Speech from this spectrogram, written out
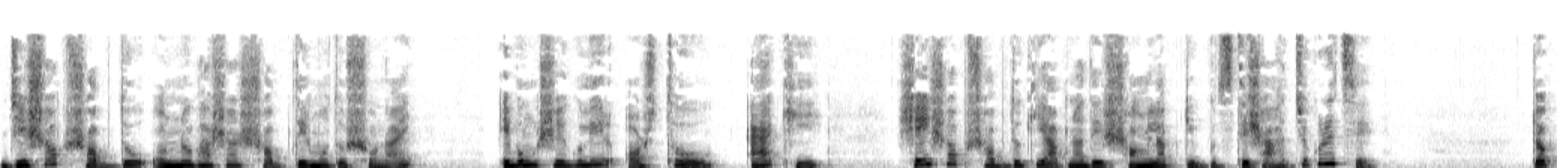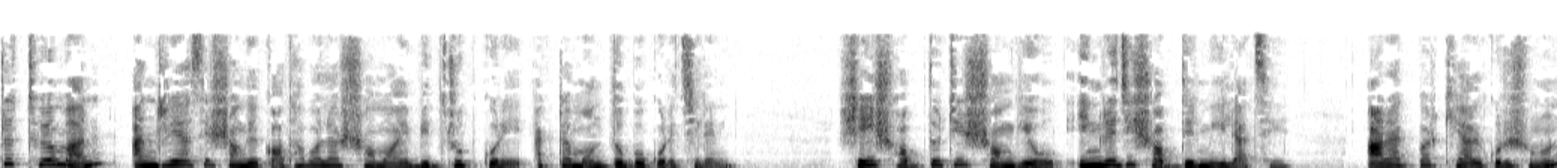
যেসব শব্দ অন্য ভাষার শব্দের মতো শোনায় এবং সেগুলির অর্থও একই সেই সব শব্দ কি আপনাদের সংলাপটি বুঝতে সাহায্য করেছে ড থিওমান আন্দ্রেয়াসের সঙ্গে কথা বলার সময় বিদ্রুপ করে একটা মন্তব্য করেছিলেন সেই শব্দটির সঙ্গেও ইংরেজি শব্দের মিল আছে আর একবার খেয়াল করে শুনুন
